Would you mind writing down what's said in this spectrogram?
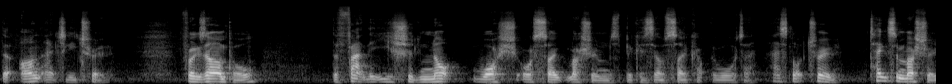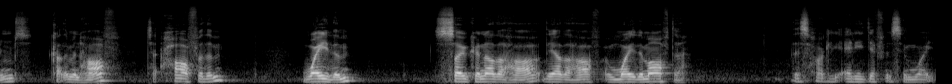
that aren't actually true. For example, the fact that you should not wash or soak mushrooms because they'll soak up the water. That's not true. Take some mushrooms, cut them in half, take half of them, weigh them, soak another half, the other half, and weigh them after there's hardly any difference in weight,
